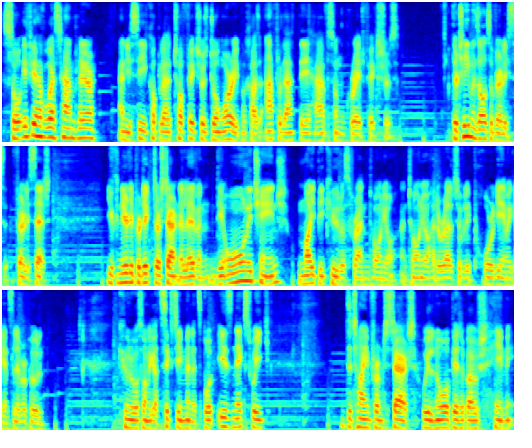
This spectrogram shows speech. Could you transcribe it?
So if you have a West Ham player and you see a couple of tough fixtures, don't worry because after that they have some great fixtures. Their team is also fairly fairly set. You can nearly predict their starting eleven. The only change might be Kudus for Antonio. Antonio had a relatively poor game against Liverpool. Kudus only got 16 minutes, but is next week the time for him to start? We'll know a bit about him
